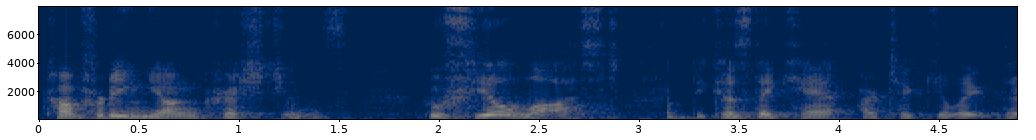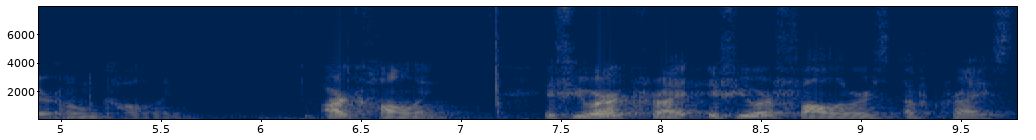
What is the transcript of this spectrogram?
comforting young Christians who feel lost because they can't articulate their own calling. Our calling, if you are Christ, if you are followers of Christ,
